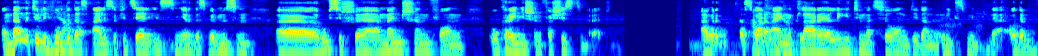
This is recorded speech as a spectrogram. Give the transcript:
Und dann natürlich wurde Ja, das alles offiziell inszeniert, dass wir müssen äh, russische Menschen von ukrainischen Faschisten retten. Aber das war eine klare Legitimation, die dann nichts mit äh, oder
